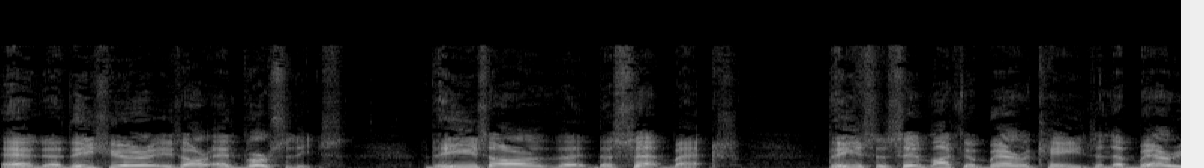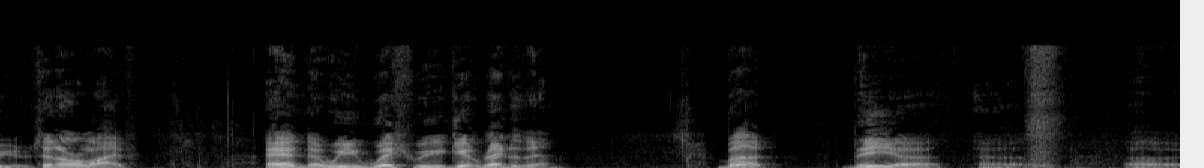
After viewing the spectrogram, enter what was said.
and uh, this year is our adversities. These are the, the setbacks These seem like the barricades and the barriers in our life, and uh, we wish we could get rid of them. But the uh, uh, uh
